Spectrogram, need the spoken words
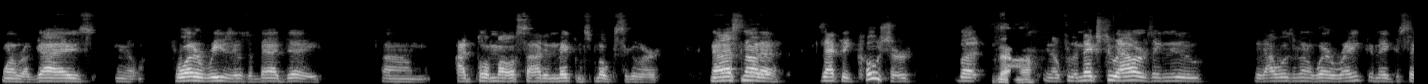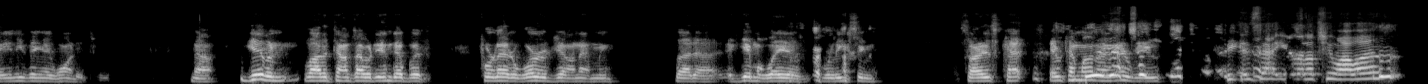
one of our guys, you know, for whatever reason, it was a bad day. Um, I'd pull them all aside and make them smoke a cigar. Now that's not a exactly kosher, but No. you know, for the next two hours, they knew that I wasn't going to wear rank and they could say anything they wanted to. Now, given a lot of times I would end up with four letter words yelling at me, but uh, it gave them a way of releasing. Sorry, this cat, every time I'm on an interview, Is that your little chihuahua?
